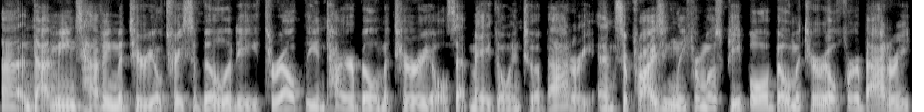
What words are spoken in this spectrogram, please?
uh, that means having material traceability throughout the entire bill of materials that may go into a battery. And surprisingly, for most people, a bill of material for a battery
